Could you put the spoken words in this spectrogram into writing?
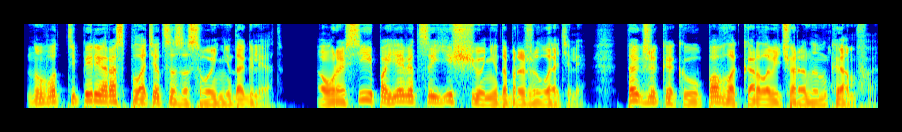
Ну вот теперь и расплатятся за свой недогляд. А у России появятся еще недоброжелатели, так же, как и у Павла Карловича Рененкамфа.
